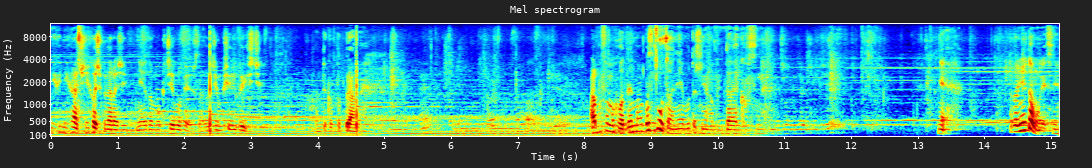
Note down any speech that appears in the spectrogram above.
Nie, nie, nie chodźmy na razie, nie wiadomo gdzie, bo wiesz, będziemy musieli wyjść. Tam tylko pod bramę. Albo samochodem, albo z buta, nie? Bo też nie ma tak daleko w sumie. Nie. To pewnie w domu jest, nie?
